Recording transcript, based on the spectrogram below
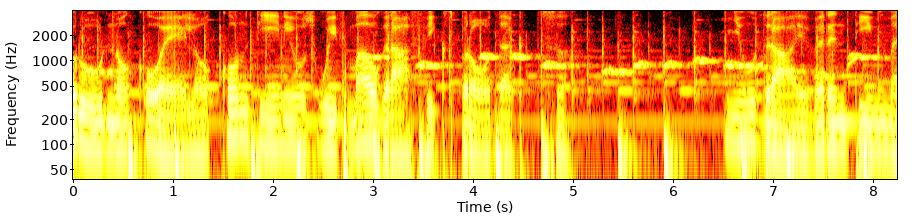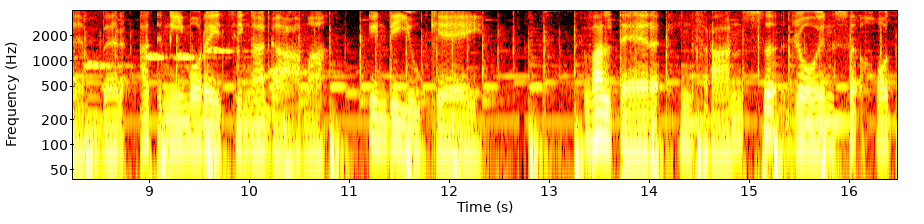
Bruno Coelho continues with Mao Graphics products. New driver and team member at Nimo Racing Agama in the UK. Valter in France joins Hot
